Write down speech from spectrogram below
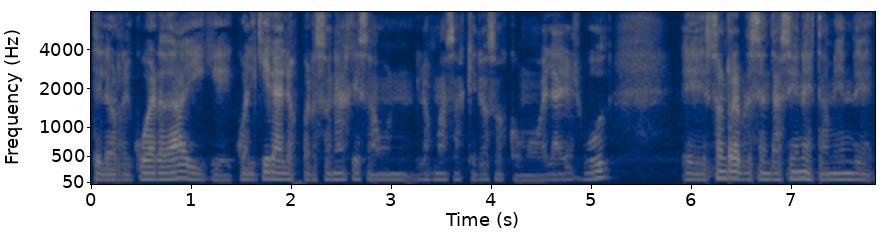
te lo recuerda y que cualquiera de los personajes, aún los más asquerosos como el Irish Wood, eh, son representaciones también de,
